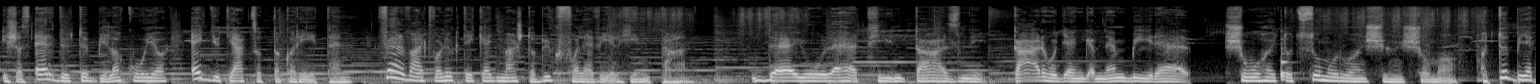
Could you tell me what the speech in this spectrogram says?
és az erdő többi lakója együtt játszottak a réten. Felváltva lökték egymást a bükfa levél hintán. De jó lehet hintázni, kár, hogy engem nem bír el, sóhajtott szomorúan Sünsoma. A többiek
